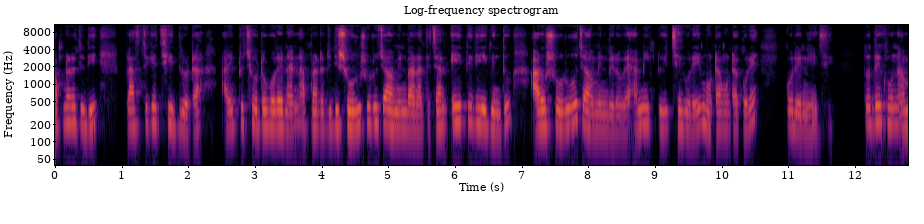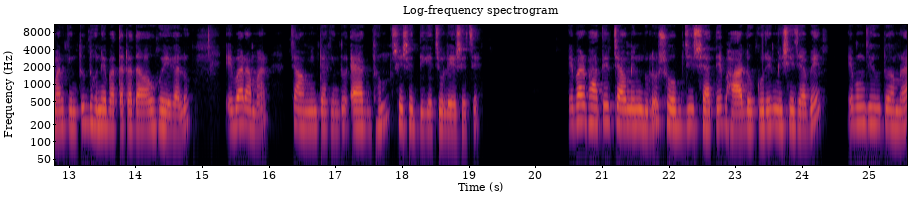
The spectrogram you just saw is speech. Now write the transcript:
আপনারা যদি প্লাস্টিকের ছিদ্রটা আর একটু ছোট করে নেন, আপনারা যদি সরু সরু চাউমিন বানাতে চান, এইটি দিয়ে কিন্তু আরও সরুও চাউমিন বেরোবে। আমি একটু ইচ্ছে করেই মোটা মোটা করে করে নিয়েছি। তো দেখুন, আমার কিন্তু ধনে পাতাটা দেওয়াও হয়ে গেল। এবার আমার চাউমিনটা কিন্তু একদম শেষের দিকে চলে এসেছে। এবার ভাতের চাউমিনগুলো সবজির সাথে ভালো করে মিশে যাবে এবং যেহেতু আমরা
